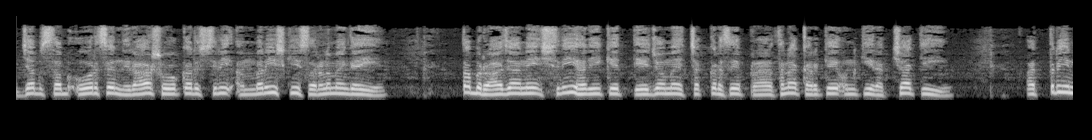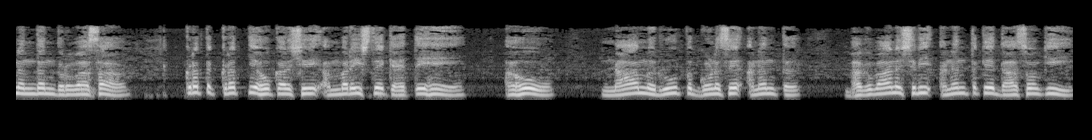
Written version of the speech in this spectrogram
जब सब ओर से निराश होकर श्री अम्बरीश की शरण में गए तब राजा ने श्री हरि के तेजो में चक्र से प्रार्थना करके उनकी रक्षा की। अत्रि नंदन दुर्वासा, कृत कृत्य होकर श्री अम्बरीश से कहते हैं, अहो, नाम रूप गुण से अनंत, भगवान श्री अनंत के दासों की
